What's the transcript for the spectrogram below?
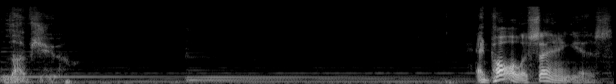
loves you. And Paul is saying is,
